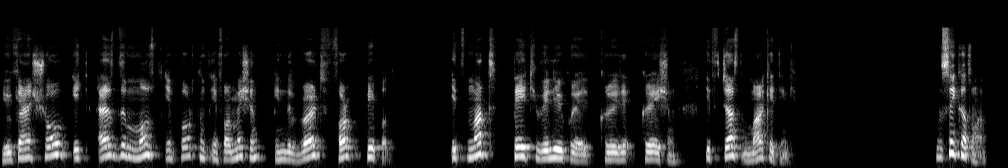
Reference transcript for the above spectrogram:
you can show it as the most important information in the world for people. It's not fake value cre cre creation, it's just marketing. The second one,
